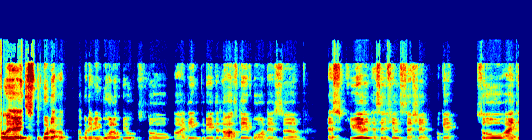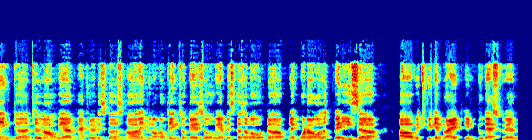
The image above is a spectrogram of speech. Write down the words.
Okay, guys. Good uh, good evening to all of you. So I think today is the last day for this uh, SQL essential session. Okay. So I think uh, till now we have actually discussed uh, like a lot of things. Okay. So we have discussed about uh, like what are all the queries uh, uh, which we can write into the SQL.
